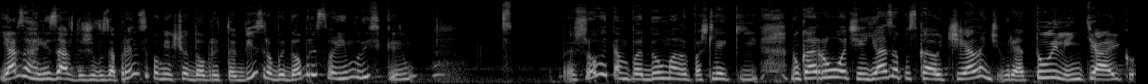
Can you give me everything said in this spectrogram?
Я взагалі завжди живу за принципом, якщо добре тобі, зроби добре своїм близьким. Про що ви там подумали, пошляки? Ну, коротше, я запускаю челендж «Врятуй лінтяйку».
